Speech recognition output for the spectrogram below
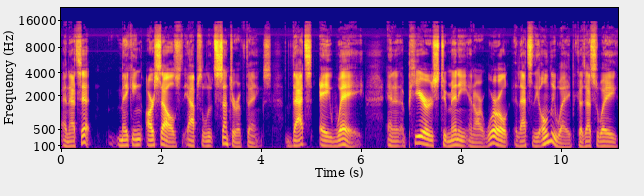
And that's it, making ourselves the absolute center of things. That's a way. And it appears to many in our world that's the only way because that's the way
